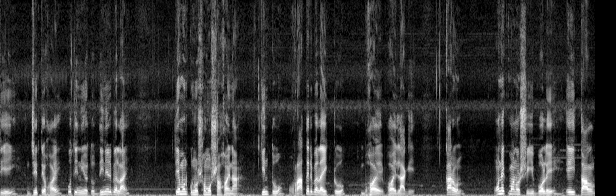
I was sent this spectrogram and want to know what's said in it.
দিয়েই যেতে হয় প্রতিনিয়ত। দিনের বেলায় তেমন কোনো সমস্যা হয় না, কিন্তু রাতের বেলায় একটু ভয় ভয় লাগে। কারণ অনেক মানুষই বলে, এই তাল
